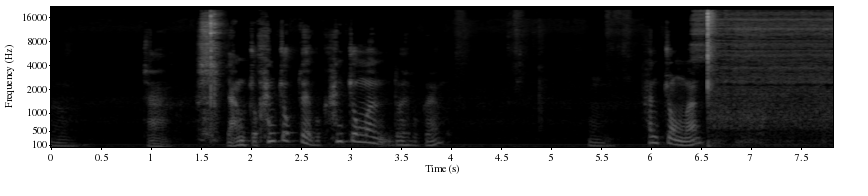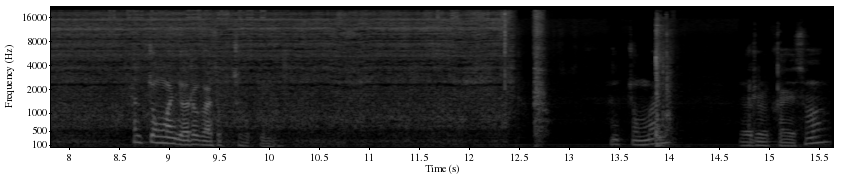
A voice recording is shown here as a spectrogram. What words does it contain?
어, 자 양쪽 한쪽도 해볼까 한쪽만 더 해볼까요? 음, 한쪽만 한쪽만 열을 가서 붙여볼게요. 한쪽만 열을 가해서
